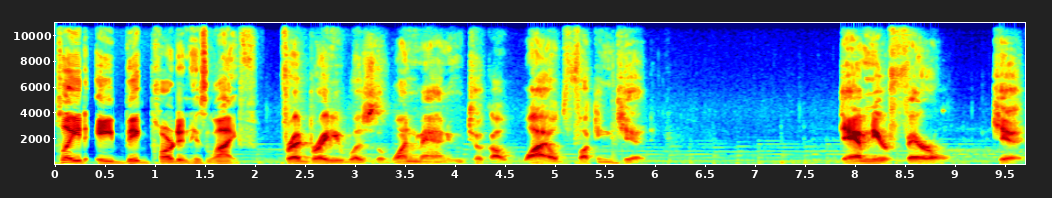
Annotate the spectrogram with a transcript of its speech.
played a big part in his life. Fred Brady was the one man who took a wild fucking kid, damn near feral kid,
